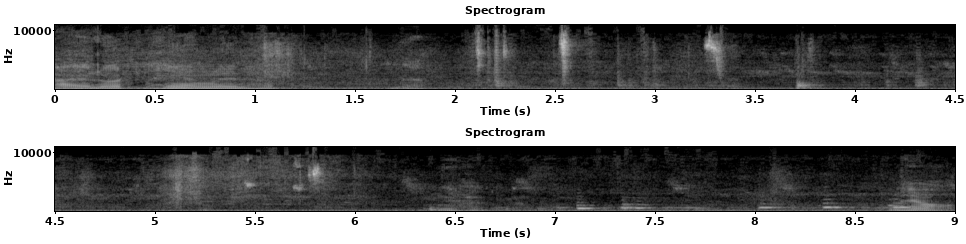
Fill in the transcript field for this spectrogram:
้ายรถแห้งเลยนะครับนะนี่ครับ ไม่ออก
